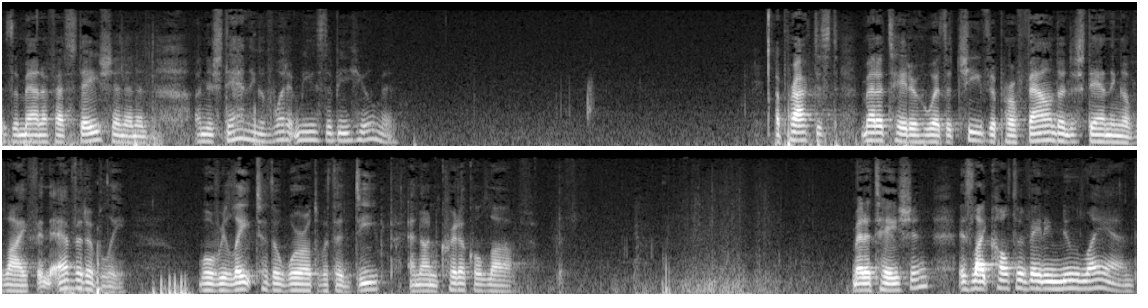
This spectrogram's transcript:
is a manifestation and an understanding of what it means to be human. A practiced meditator who has achieved a profound understanding of life inevitably will relate to the world with a deep and uncritical love. Meditation is like cultivating new land.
